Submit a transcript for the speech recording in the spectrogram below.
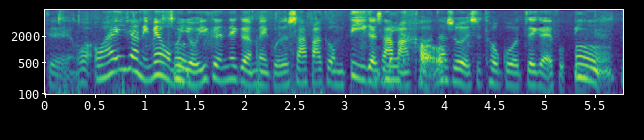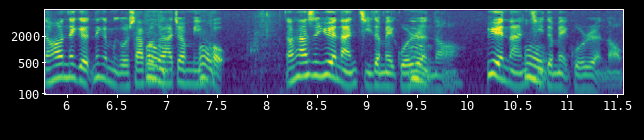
对。我我还印象里面，我们有一个那个美国的沙发客，我们第一个沙发客那时候也是透过这个 FB，、嗯、然后那个那个美国沙发客他叫 Miho，、嗯、然后他是越南籍的美国人哦，嗯、越南籍的美国人哦，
